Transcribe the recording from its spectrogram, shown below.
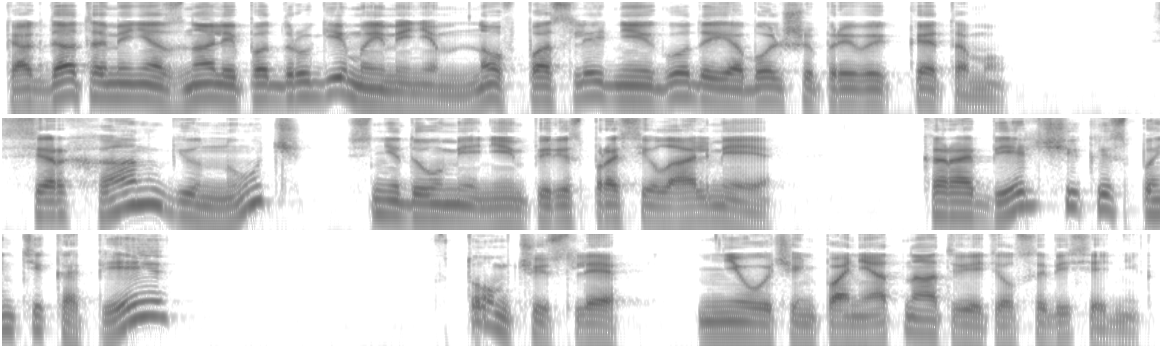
Когда-то меня знали под другим именем, но в последние годы я больше привык к этому». «Серхан Гюнуч?» — с недоумением переспросила Альмея. «Корабельщик из Пантикопея?» «В том числе», — не очень понятно ответил собеседник.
